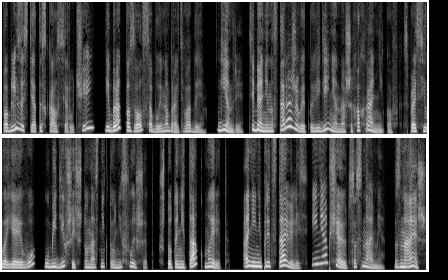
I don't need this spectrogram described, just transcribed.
Поблизости отыскался ручей, и брат позвал с собой набрать воды. «Генри, тебя не настораживает поведение наших охранников?» — спросила я его, убедившись, что нас никто не слышит. «Что-то не так, Мэрит? Они не представились и не общаются с нами. Знаешь,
